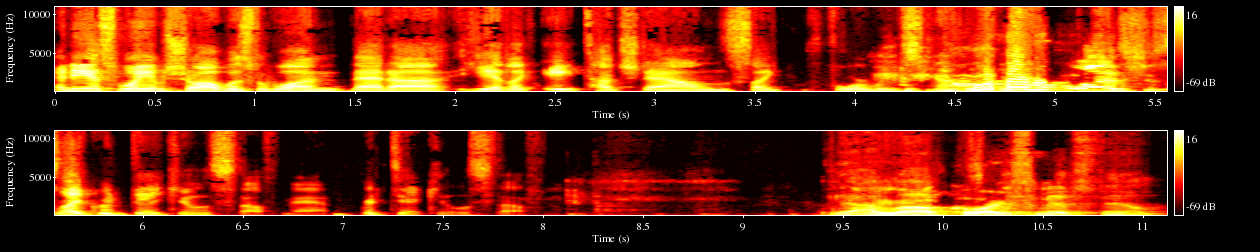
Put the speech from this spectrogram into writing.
Aneyas Williams Shaw was the one that uh he had like eight touchdowns like four weeks ago, whatever it was. Just like ridiculous stuff, man. Ridiculous stuff. Yeah, I love Corey Smith's film.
